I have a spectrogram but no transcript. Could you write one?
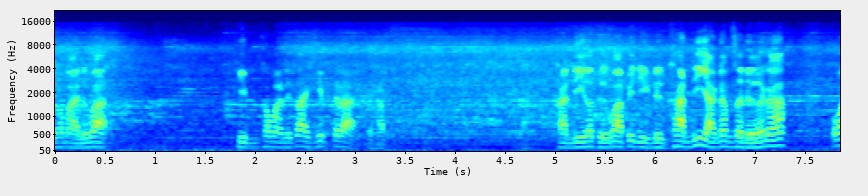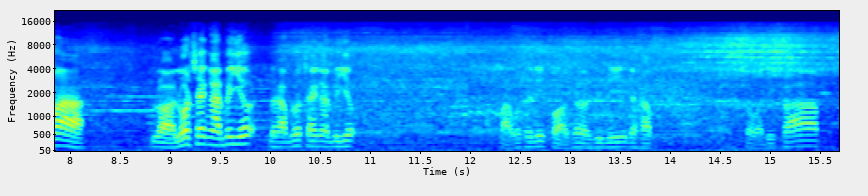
เข้ามาหรือว่าพิมพ์เข้ามาในใต้คลิปก็ได้นะครับคันนี้ก็ถือว่าเป็นอีกหนึ่งคันที่อยากนำเสนอนะเพราะว่ารถใช้งานไม่เยอะนะครับรถใช้งานไม่เยอะฝากไว้เท่านี้ก่อนสำหรับที่นี้นะครับ สวัสดีครับ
